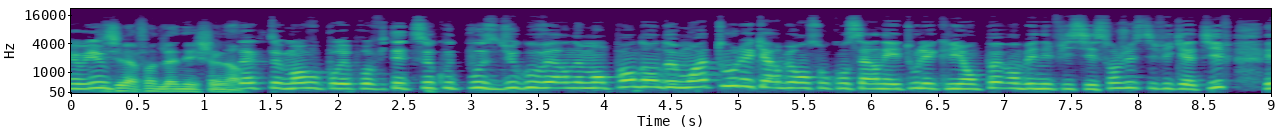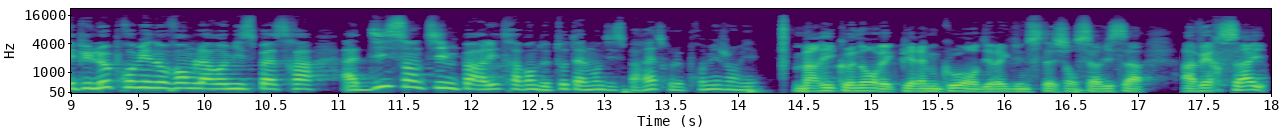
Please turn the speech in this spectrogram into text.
oui, d'ici la fin de l'année, Chana. Exactement, vous pourrez profiter de ce coup de pouce du gouvernement pendant deux mois. Tous les carburants sont concernés et tous les clients peuvent en bénéficier sans justificatif. Et puis le 1er novembre, la remise passera à 10 centimes par litre avant de totalement disparaître le 1er janvier. Marie Conan avec Pierre Emco en direct d'une station-service à, à Versailles.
